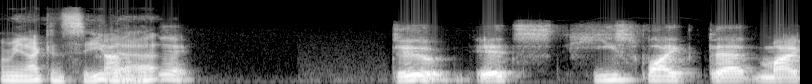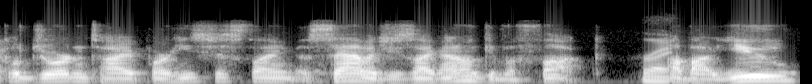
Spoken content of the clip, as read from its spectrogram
I mean, I can see Kind of a that. dick. Dude, it's he's like that Michael Jordan type where he's just like a savage. He's like, I don't give a fuck Right. about you,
